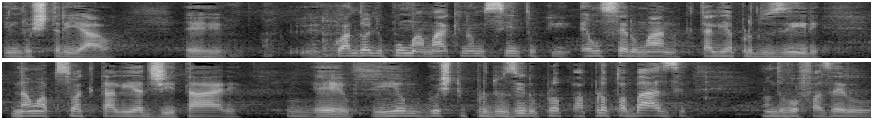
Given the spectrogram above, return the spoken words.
industrial. E, quando olho para uma máquina, eu me sinto que é um ser humano que está ali a produzir, não a pessoa que está ali a digitar. Hum. E eu gosto de produzir a própria base onde eu vou fazer o.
